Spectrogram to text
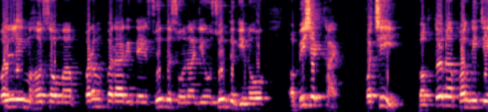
પલ્લી મહોત્સવમાં પરંપરા રીતે શુદ્ધ સોના જેવું શુદ્ધ ઘીનો અભિષેક થાય. પછી ભક્તોના પગ નીચે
